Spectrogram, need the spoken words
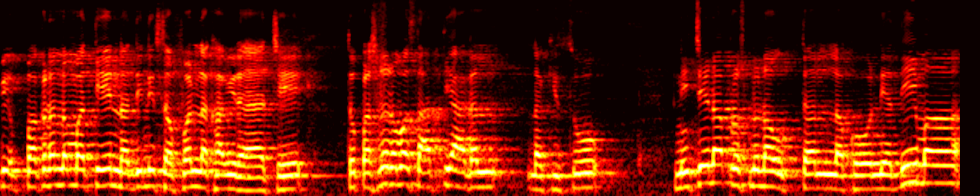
પ્રકરણ નંબર તેર નદીની સફર લખાવી રહ્યા છે. તો પ્રશ્ન નંબર સાતથી આગળ લખીશું. નીચેના પ્રશ્નોના ઉત્તર લખો. નદીમાં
